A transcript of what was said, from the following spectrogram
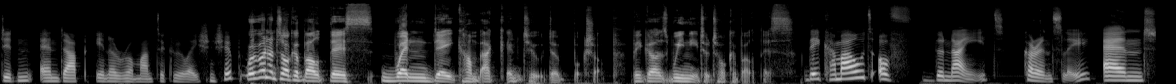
didn't end up in a romantic relationship. We're going to talk about this when they come back into the bookshop because we need to talk about this. They come out of the night currently and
